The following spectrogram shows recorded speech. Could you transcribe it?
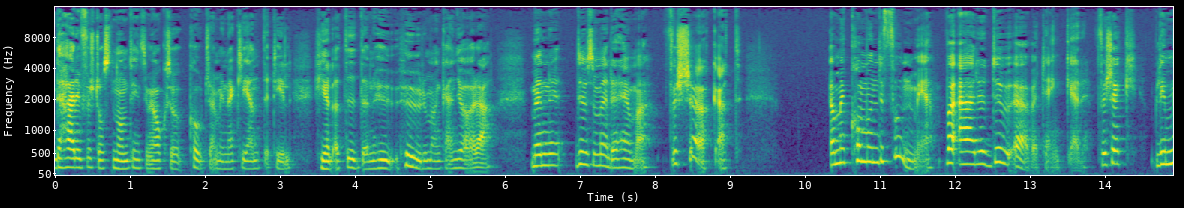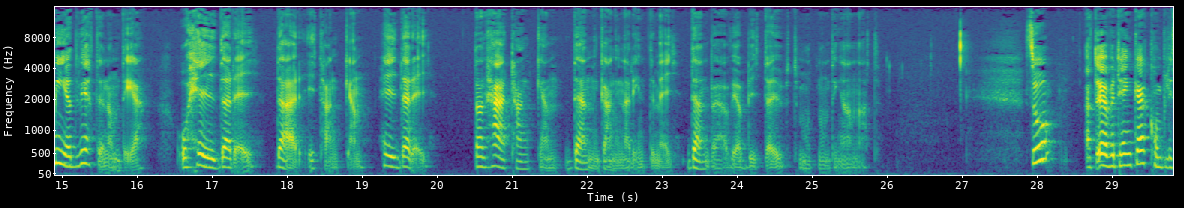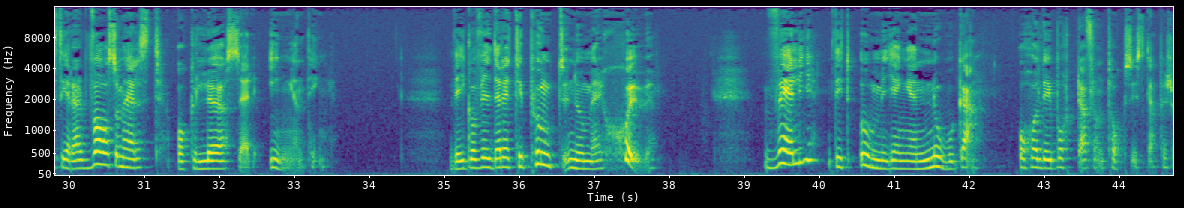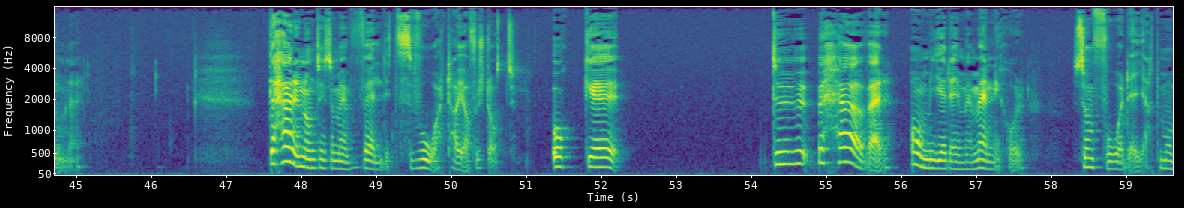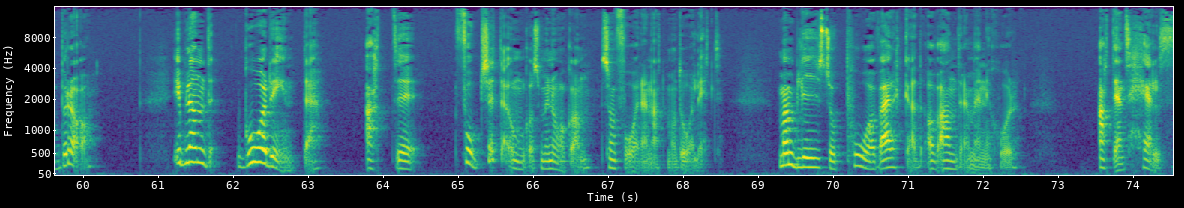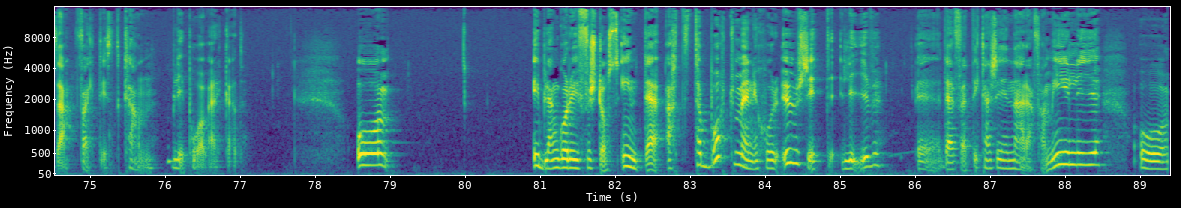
Det här är förstås någonting som jag också coachar mina klienter till hela tiden, hur, hur man kan göra. Men du som är där hemma, försök att ja, men kom underfund med vad är det du övertänker. Försök bli medveten om det och hejda dig där i tanken. Hejda dig. Den här tanken, den gagnar inte mig. Den behöver jag byta ut mot någonting annat. Så att övertänka komplicerar vad som helst och löser ingenting. Vi går vidare till punkt nummer sju. Välj ditt umgänge noga och håll dig borta från toxiska personer. Det här är någonting som är väldigt svårt har jag förstått. Och eh, du behöver omge dig med människor som får dig att må bra. Ibland går det inte att eh, fortsätta umgås med någon som får en att må dåligt. Man blir så påverkad av andra människor att ens hälsa faktiskt kan bli påverkad. Och ibland går det ju förstås inte att ta bort människor ur sitt liv eh, därför att det kanske är nära familj och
